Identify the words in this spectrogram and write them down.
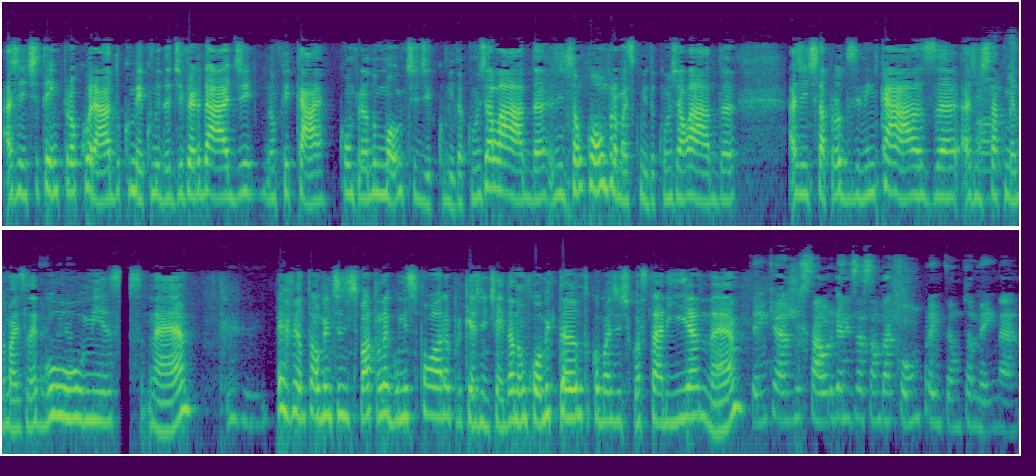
A gente tem procurado comer comida de verdade, não ficar comprando um monte de comida congelada. A gente não compra mais comida congelada a gente está produzindo em casa, a gente está comendo mais legumes, né? Uhum. Eventualmente a gente bota legumes fora, porque a gente ainda não come tanto como a gente gostaria, né? Tem que ajustar a organização da compra, então, também, né?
